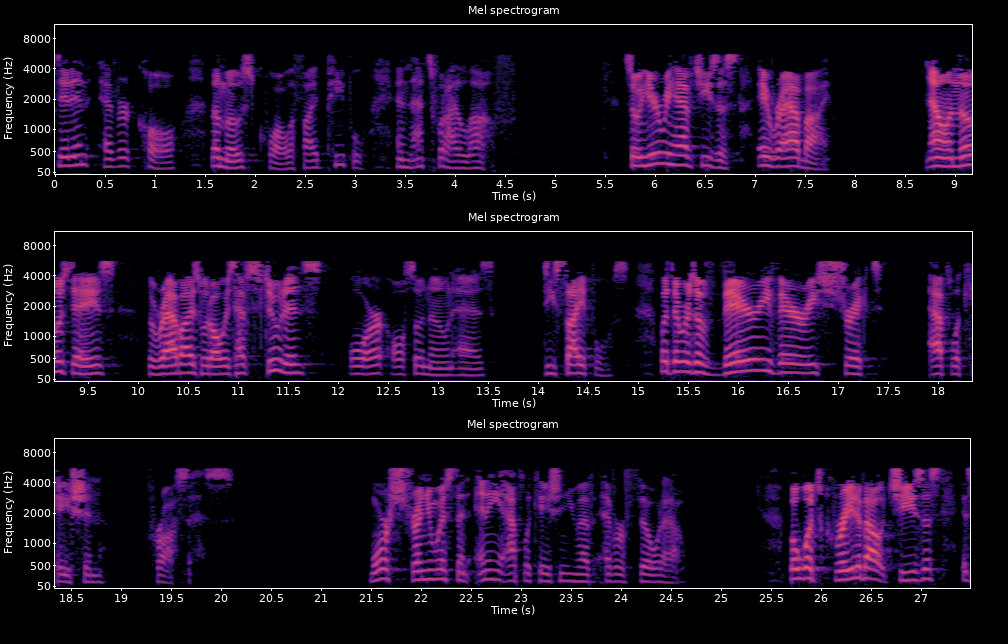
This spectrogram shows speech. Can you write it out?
didn't ever call the most qualified people. And that's what I love. So here we have Jesus, a rabbi. Now, in those days, the rabbis would always have students or also known as disciples. But there was a very, very strict application process. More strenuous than any application you have ever filled out. But what's great about Jesus is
